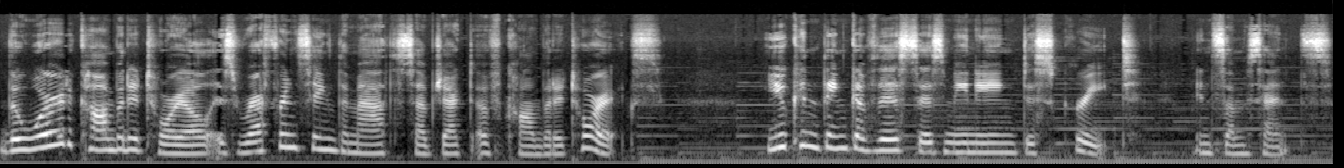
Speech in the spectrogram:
The word combinatorial is referencing the math subject of combinatorics. You can think of this as meaning discrete in some sense.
